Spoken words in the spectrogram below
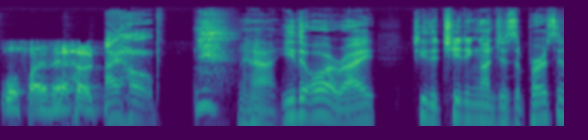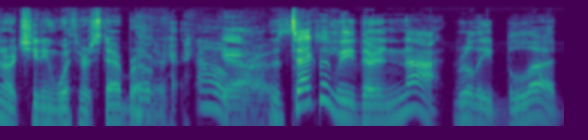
We'll find out. I hope. Yeah. Either or, right? She's either cheating on just a person or cheating with her stepbrother. Okay. Oh, yeah. gross. Technically, they're not really blood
